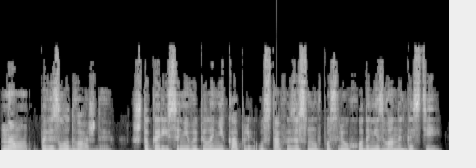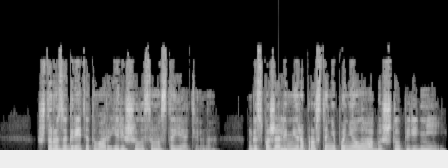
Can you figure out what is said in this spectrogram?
Нам повезло дважды, что Кариса не выпила ни капли, устав и заснув после ухода незваных гостей что разогреть отвар я решила самостоятельно. Госпожа Лемира просто не поняла бы, что перед ней.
